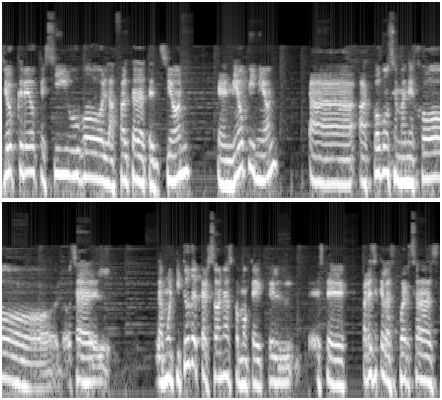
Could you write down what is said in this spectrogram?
yo creo que sí hubo la falta de atención en mi opinión, a, cómo se manejó, o sea, la multitud de personas, como que, este, parece que las fuerzas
